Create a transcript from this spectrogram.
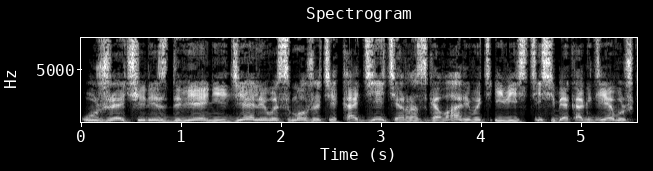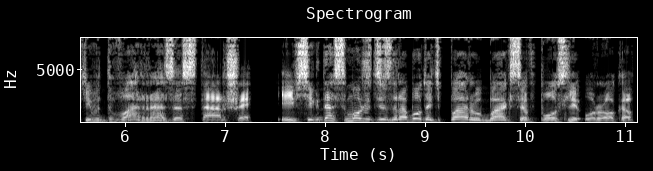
уже через две недели вы сможете ходить, разговаривать и вести себя как девушки в два раза старше. И всегда сможете заработать пару баксов после уроков.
